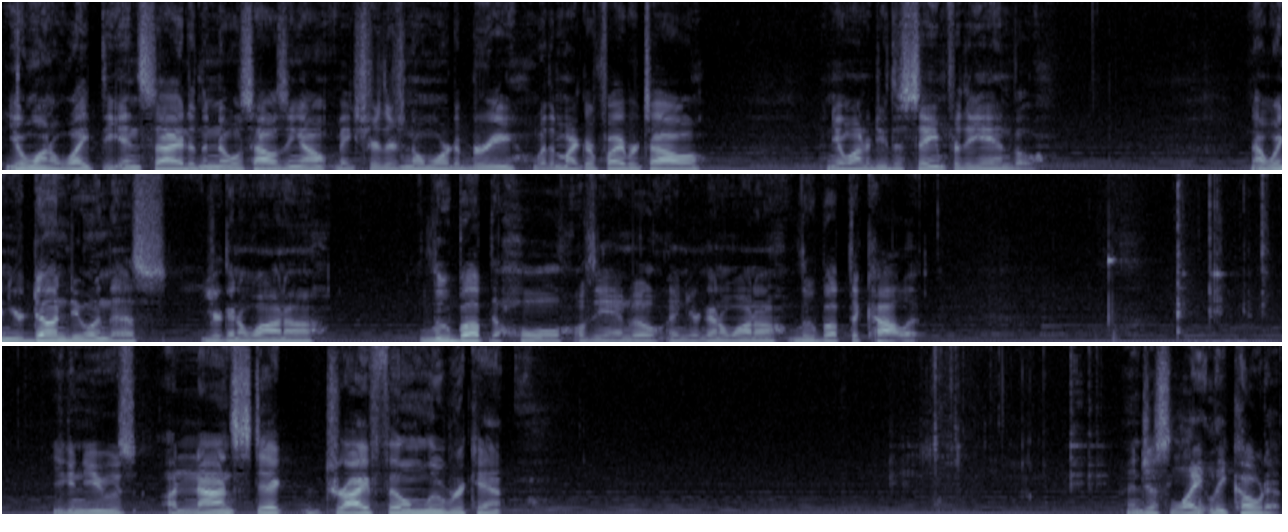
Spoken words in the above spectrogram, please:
You'll want to wipe the inside of the nose housing out, make sure there's no more debris with a microfiber towel. And you'll want to do the same for the anvil. Now when you're done doing this, you're going to want to lube up the hole of the anvil and you're going to want to lube up the collet. You can use a non-stick dry film lubricant and just lightly coat it.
